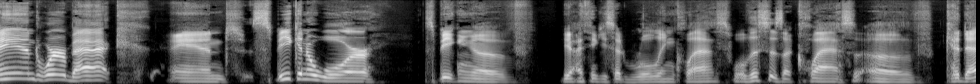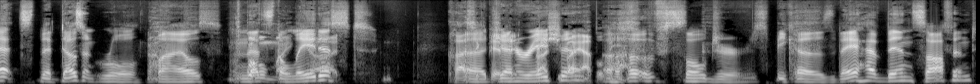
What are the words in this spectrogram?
And we're back. And speaking of war, speaking of, yeah, I think you said ruling class. Well, this is a class of cadets that doesn't rule, Miles. And Oh that's my the God. latest classic uh, pivot brought to you generation of soldiers because they have been softened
